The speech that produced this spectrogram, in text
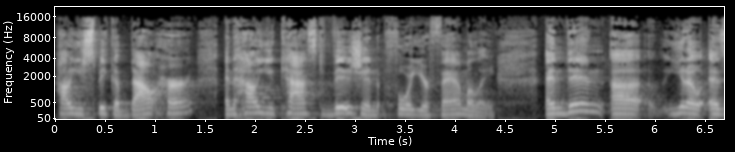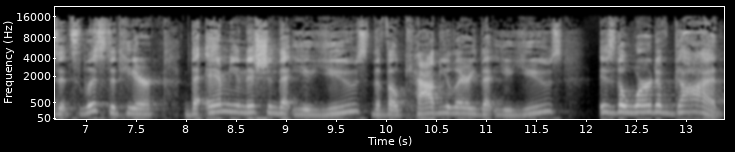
how you speak about her, and how you cast vision for your family. And then, uh, you know, as it's listed here, the ammunition that you use, the vocabulary that you use is the word of God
